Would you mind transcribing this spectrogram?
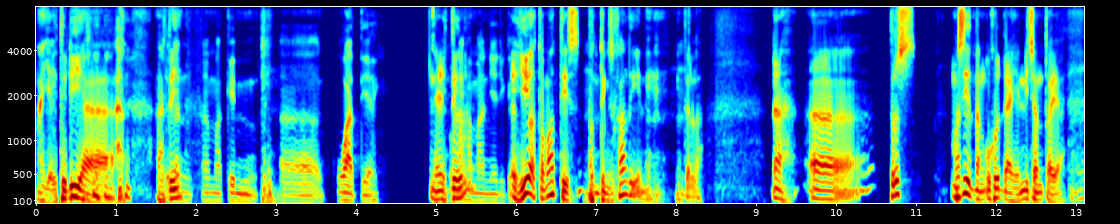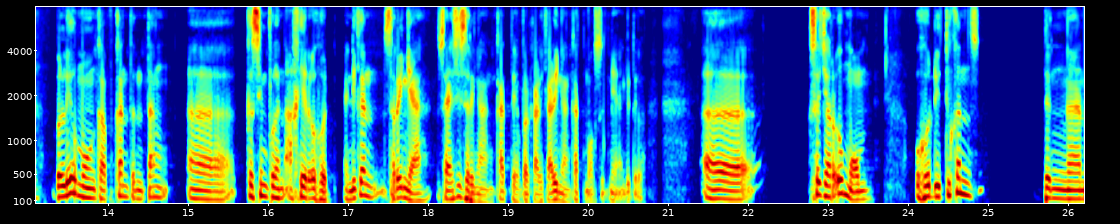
Nah ya itu dia. Artinya kan, uh, makin uh, kuat ya. Nah itu pemahamannya juga. Eh, iya otomatis hmm. penting sekali ini. Hmm. Gitu loh. Nah uh, terus masih tentang Uhud ini contoh ya. Hmm. Beliau mengungkapkan tentang uh, kesimpulan akhir Uhud. Ini kan sering ya, saya sih sering ngangkat ya berkali-kali ngangkat maksudnya gitu. Uh, secara umum Uhud itu kan dengan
